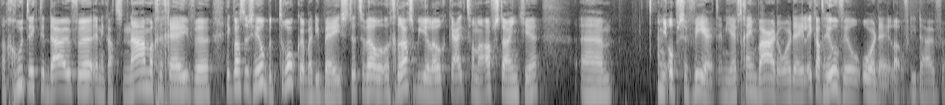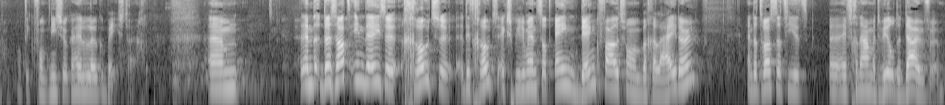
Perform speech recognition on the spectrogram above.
dan groette ik de duiven en ik had ze namen gegeven. Ik was dus heel betrokken bij die beesten. Terwijl een gedragsbioloog kijkt van een afstandje um, en die observeert. En die heeft geen waardeoordelen. Ik had heel veel oordelen over die duiven. Want ik vond niet zulke hele leuke beesten eigenlijk. Um, en er zat in deze dit grootste experiment zat één denkfout van mijn begeleider. En dat was dat hij het heeft gedaan met wilde duiven.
